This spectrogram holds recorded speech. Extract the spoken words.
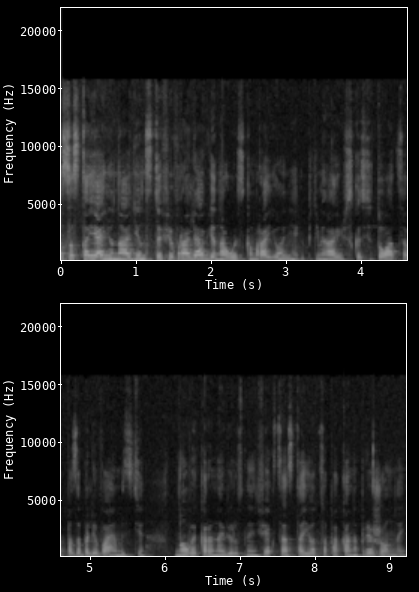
По состоянию на 11 февраля в Янаульском районе эпидемиологическая ситуация по заболеваемости новой коронавирусной инфекции остается пока напряженной.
